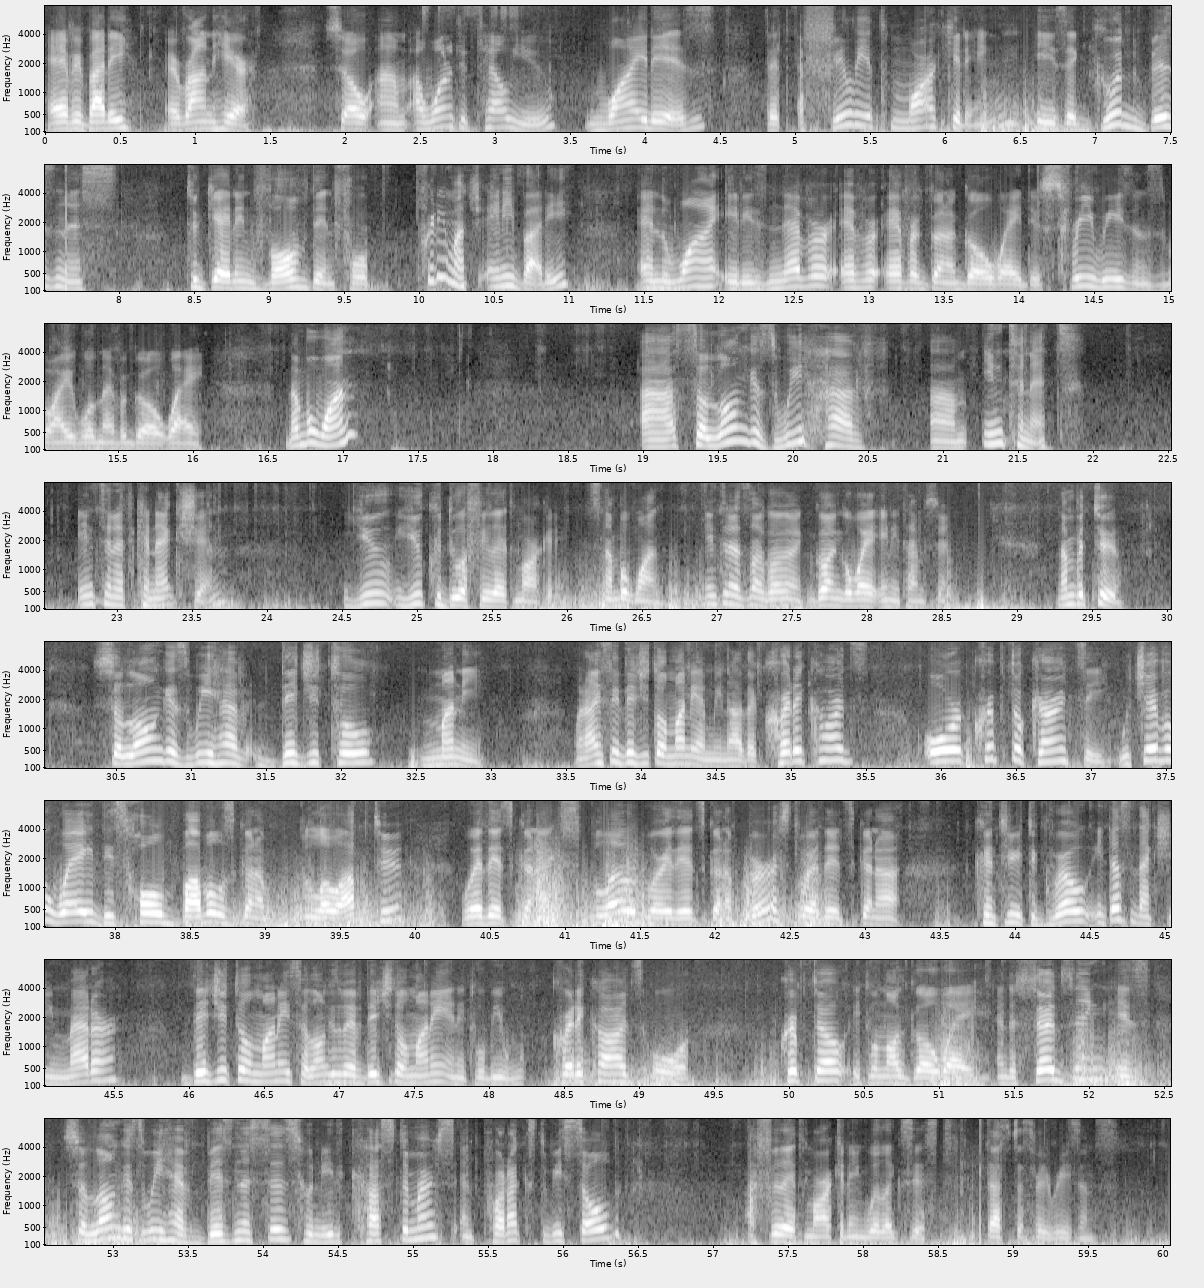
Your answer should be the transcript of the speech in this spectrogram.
Hey everybody, Eran here. So um, I wanted to tell you why it is that affiliate marketing is a good business to get involved in for pretty much anybody and why it is never ever ever going to go away. There's three reasons why it will never go away. Number one, uh, so long as we have um, internet, internet connection, you, you could do affiliate marketing. It's number one. Internet's not going, going away anytime soon. Number two, so long as we have digital money. When I say digital money, I mean either credit cards or cryptocurrency, whichever way this whole bubble is going to blow up to, whether it's going to explode, whether it's going to burst, whether it's going to continue to grow, it doesn't actually matter. Digital money, so long as we have digital money and it will be credit cards or crypto, it will not go away. And the third thing is so long as we have businesses who need customers and products to be sold, affiliate marketing will exist. That's the three reasons.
